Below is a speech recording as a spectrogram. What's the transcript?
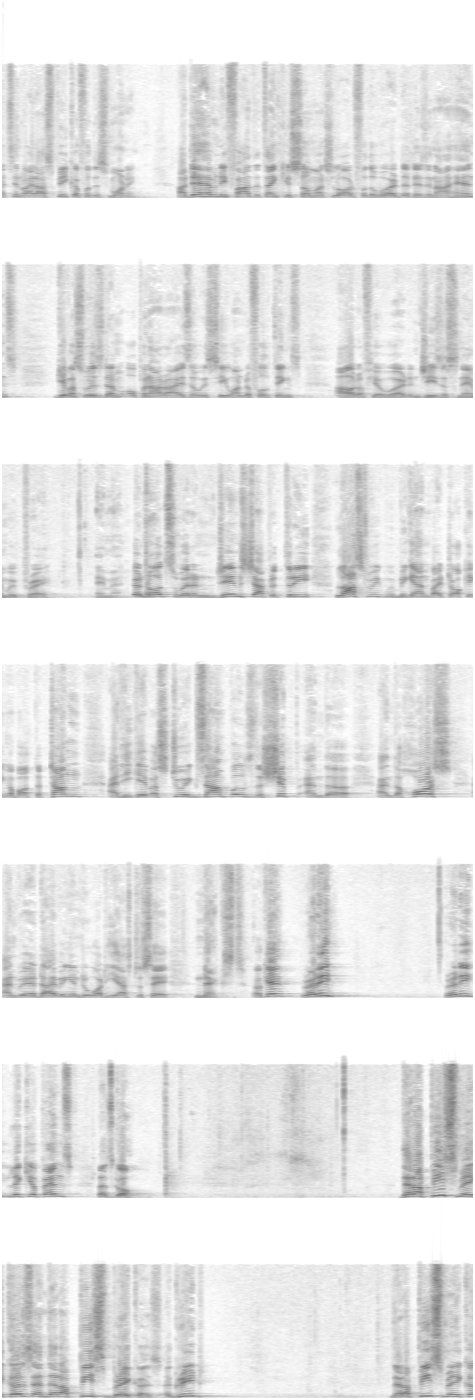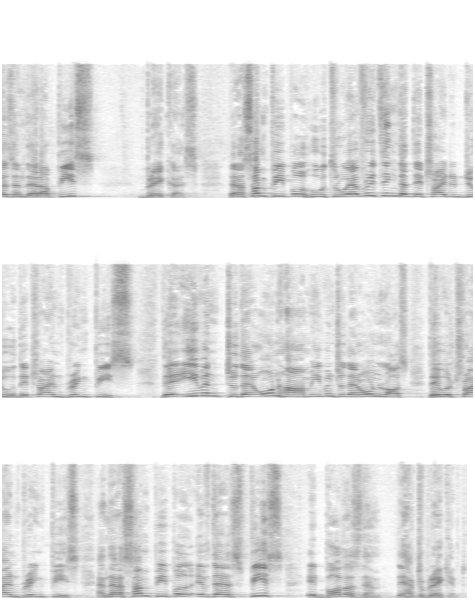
Let's invite our speaker for this morning. Our dear Heavenly Father, thank you so much, Lord, for the word that is in our hands. Give us wisdom, open our eyes that we see wonderful things out of your word. In Jesus' name we pray. Amen. Your notes were in James chapter 3. Last week we began by talking about the tongue, and he gave us two examples the ship and the, and the horse, and we are diving into what he has to say next. Okay? Ready? Ready? Lick your pens. Let's go. There are peacemakers and there are peace breakers. Agreed? There are peacemakers and there are peace breakers. There are some people who, through everything that they try to do, they try and bring peace. They, even to their own harm, even to their own loss, they will try and bring peace. And there are some people, if there's peace, it bothers them. They have to break it.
